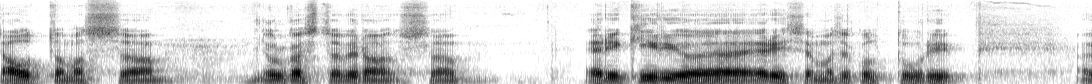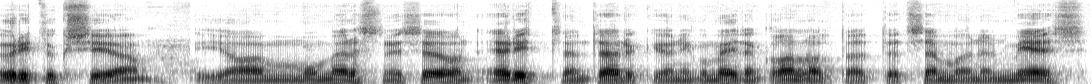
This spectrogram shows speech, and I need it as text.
ja auttamassa julkaista Virossa eri kirjoja ja eri semmoisia kulttuuriyrityksiä. Ja mun mielestäni se on erittäin tärkeää niin kuin meidän kannalta, että, että semmoinen mies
